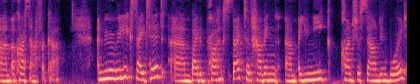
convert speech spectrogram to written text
um, across Africa. And we were really excited um, by the prospect of having um, a unique conscious sounding board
